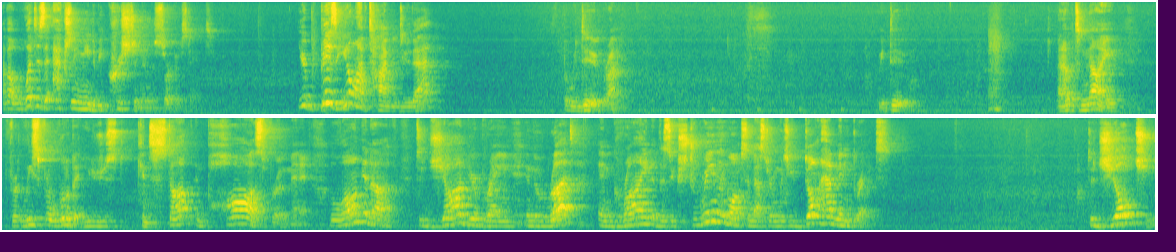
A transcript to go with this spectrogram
about what does it actually mean to be Christian in this circumstance. You're busy, you don't have time to do that. But we do, right? We do. And I hope tonight, for at least for a little bit, you just can stop and pause for a minute, long enough to jog your brain in the rut and grind of this extremely long semester in which you don't have many breaks. To jolt you,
